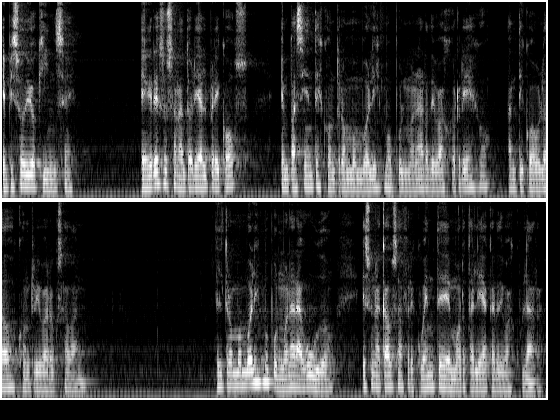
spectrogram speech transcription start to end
Episodio 15. Egreso sanatorial precoz en pacientes con trombombolismo pulmonar de bajo riesgo anticoagulados con rivaroxaban. El trombombolismo pulmonar agudo es una causa frecuente de mortalidad cardiovascular,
